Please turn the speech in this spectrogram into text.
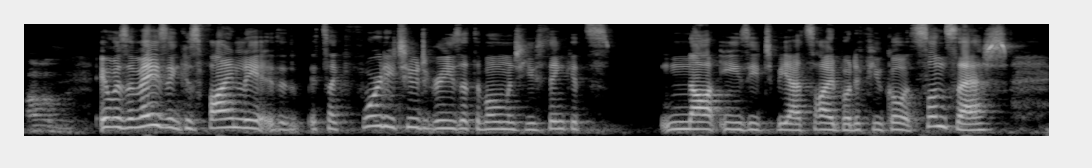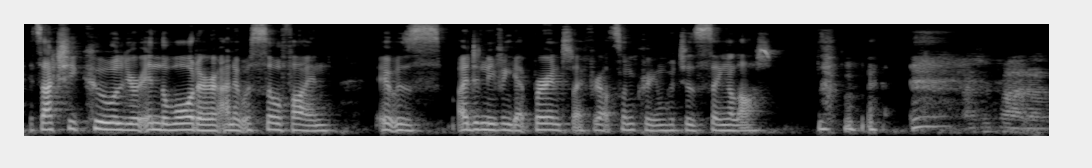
How was it? It was amazing because finally it's like 42 degrees at the moment. You think it's not easy to be outside, but if you go at sunset, it's actually cool. You're in the water, and it was so fine. It was. I didn't even get burnt, I forgot sun cream, which is saying a lot. I should try it out.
